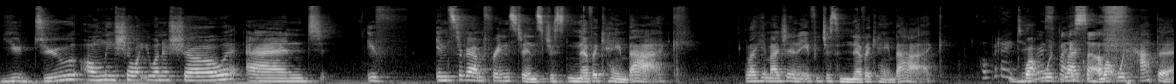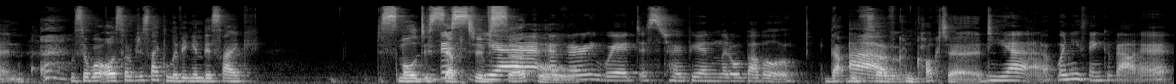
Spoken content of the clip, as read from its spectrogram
you do only show what you want to show. And if Instagram, for instance, just never came back, like imagine if it just never came back, What would I do what with would myself? like what would happen? so we're all sort of just like living in this like small This- deceptive yeah, circle a very weird dystopian little bubble. that we've sort um, of concocted. Yeah, when you think about it,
